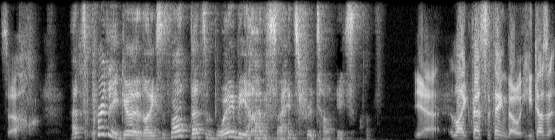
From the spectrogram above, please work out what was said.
So That's pretty good. Like it's not. That's way beyond science for dummies. Yeah, like that's the thing though. He doesn't.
